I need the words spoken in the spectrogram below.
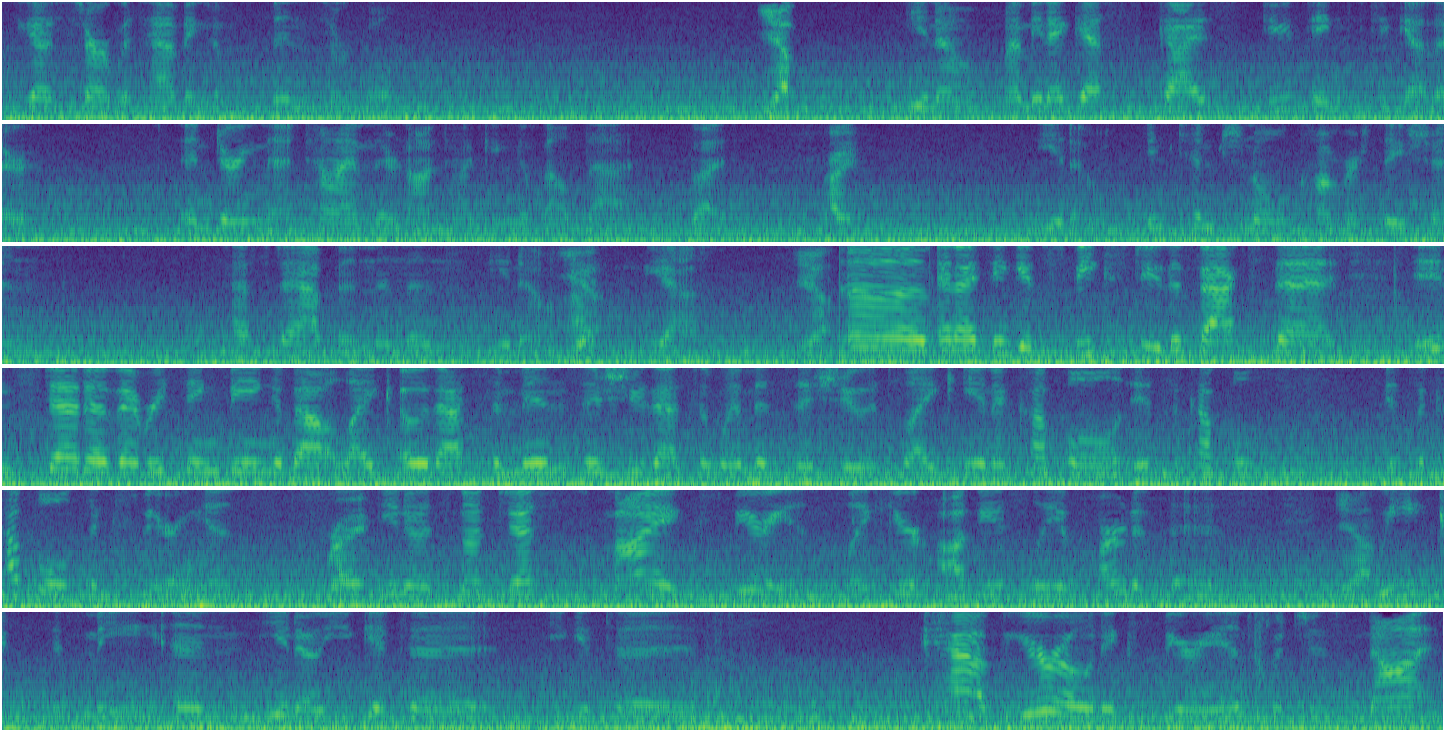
You got to start with having a men's circle. Yep. You know, I mean, I guess guys do things together, and during that time, they're not talking about that. But Right. you know, intentional conversation has to happen, and then you know, I- Yeah. yeah. Yeah. Um, and I think it speaks to the fact that instead of everything being about like, oh, that's a men's issue, that's a women's issue, it's like in a couple, it's a couple's, it's a couple's experience. Right. You know, it's not just my experience. Like you're obviously a part of this Yeah. week with me, and you know, you get to you get to have your own experience, which is not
